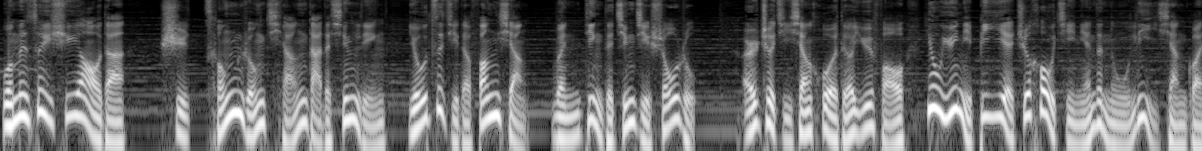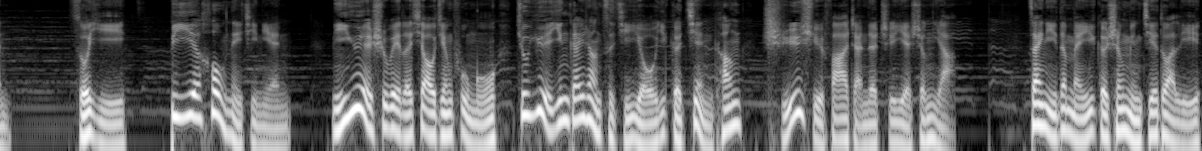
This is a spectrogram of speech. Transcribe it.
我们最需要的是从容强大的心灵，有自己的方向，稳定的经济收入。而这几项获得与否，又与你毕业之后几年的努力相关。所以，毕业后那几年，你越是为了孝敬父母，就越应该让自己有一个健康、持续发展的职业生涯。在你的每一个生命阶段里，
